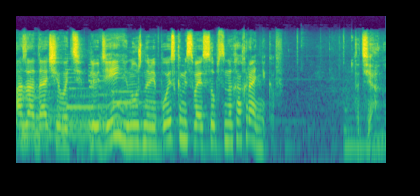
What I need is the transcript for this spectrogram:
Озадачивать людей ненужными поисками своих собственных охранников. Татьяна,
